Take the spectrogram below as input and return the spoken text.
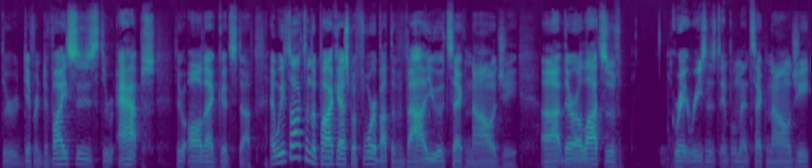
through different devices, through apps, through all that good stuff. And we've talked on the podcast before about the value of technology. Uh, there are lots of great reasons to implement technology.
